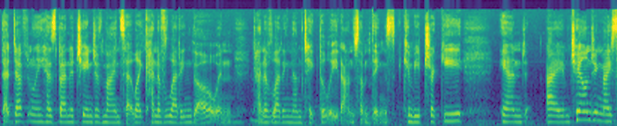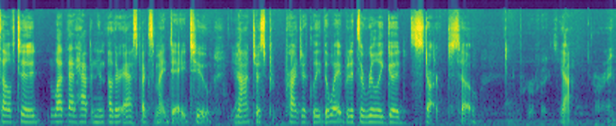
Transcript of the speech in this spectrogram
that definitely has been a change of mindset, like kind of letting go and kind of letting them take the lead on some things. It can be tricky, and I am challenging myself to let that happen in other aspects of my day too, not just pr- project lead the way. But it's a really good start. So Perfect. yeah. All right.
